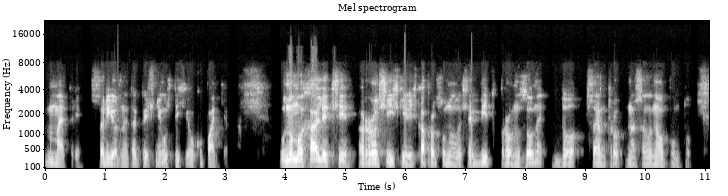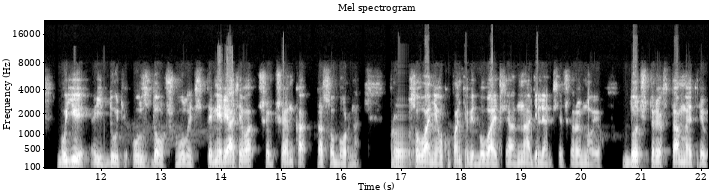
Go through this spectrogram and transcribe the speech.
метрів. Серйозні тактичні успіхи окупантів. У Номохаліці російські війська просунулися від промзони до центру населеного пункту. Бої йдуть уздовж вулиць Тимірязєва, Шевченка та Соборна. Просування окупантів відбувається на ділянці шириною до 400 метрів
